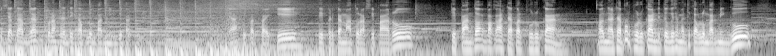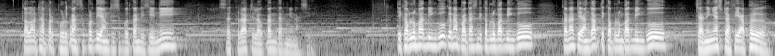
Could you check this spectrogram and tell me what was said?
usia kehamilan kurang dari 34 minggu tadi. Ya diperbaiki diberikan maturasi paru dipantau apakah ada perburukan. Kalau tidak ada perburukan ditunggu sampai 34 minggu. Kalau ada perburukan seperti yang disebutkan di sini segera dilakukan terminasi. 34 minggu kenapa batas 34 minggu. Karena dianggap 34 minggu janinnya sudah viable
